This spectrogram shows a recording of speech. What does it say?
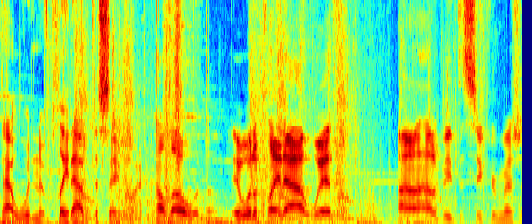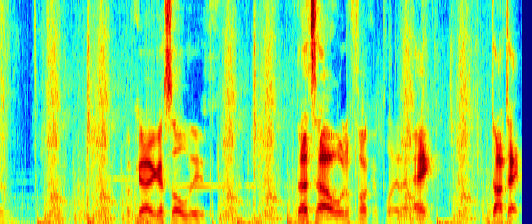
That wouldn't have played out the same way. Hell no, it wouldn't have. It would have played out with I don't know how to beat the secret mission. Okay, I guess I'll leave. That's how it would have fucking played out. Hey, Dante,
